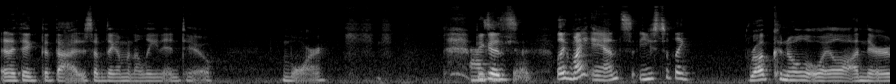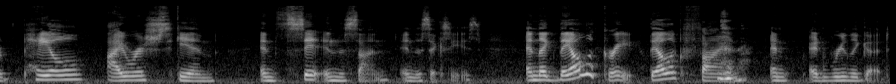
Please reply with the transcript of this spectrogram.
and I think that that is something I'm going to lean into more. Because like my aunts used to like rub canola oil on their pale Irish skin and sit in the sun in the 60s. And like they all look great. They all look fine and and really good.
